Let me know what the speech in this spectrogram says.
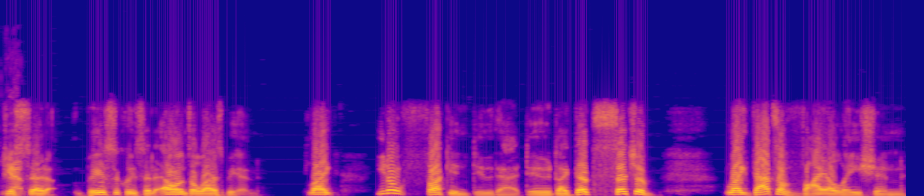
Just Yep. said basically said Ellen's a lesbian. Like you don't fucking do that, dude. Like that's such a like that's a violation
